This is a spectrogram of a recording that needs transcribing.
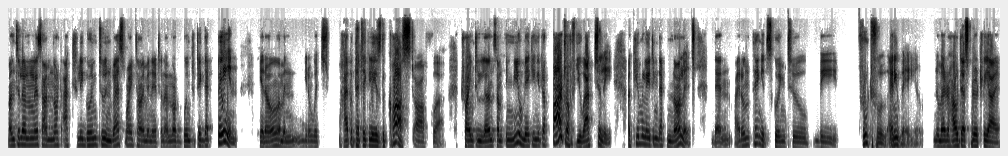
Until and unless I'm not actually going to invest my time in it, and I'm not going to take that pain, you know, I mean, you know, which hypothetically is the cost of uh, trying to learn something new making it a part of you actually accumulating that knowledge then i don't think it's going to be fruitful anyway you know no matter how desperately i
